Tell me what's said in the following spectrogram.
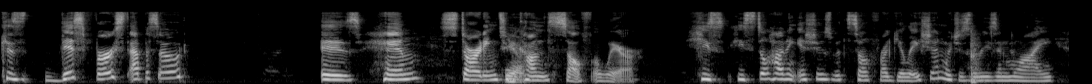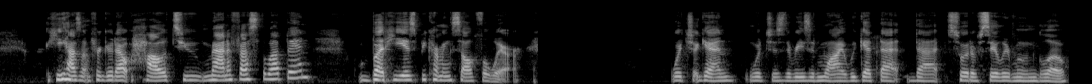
Because this first episode is him starting to Yeah. become self-aware. He's he's still having issues with self-regulation, which is the reason why he hasn't figured out how to manifest the weapon, but he is becoming self-aware. Which again, which is the reason why we get that that sort of Sailor Moon glow.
